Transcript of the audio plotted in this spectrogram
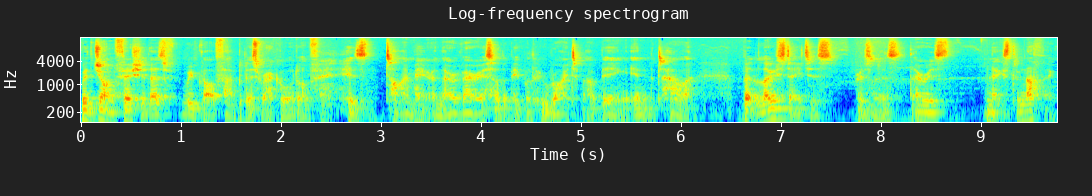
with John Fisher, there's we've got a fabulous record of his time here, and there are various other people who write about being in the tower. But low status prisoners, there is next to nothing.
